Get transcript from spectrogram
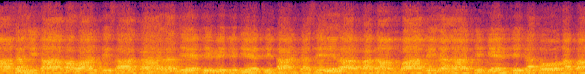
าชหิตาภวันติสักกายเทติวิ จิตติจิตันจะศีลาปตังวาปิยนัตติกินจิจโตหปา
